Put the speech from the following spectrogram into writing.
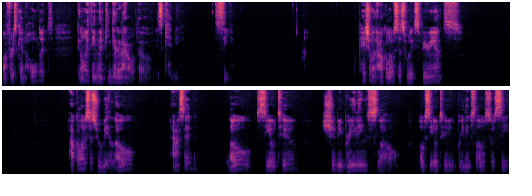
buffers can hold it, the only thing that can get it out, though, is kidney. C. Patient with alkalosis would experience alkalosis would be low acid, low CO2, should be breathing slow. Low CO2, breathing slow. So C.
